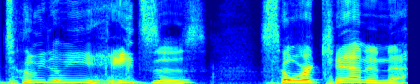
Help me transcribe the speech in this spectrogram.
WWE hates us. So we're canon now.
